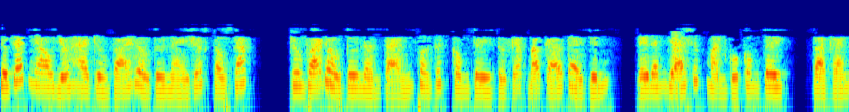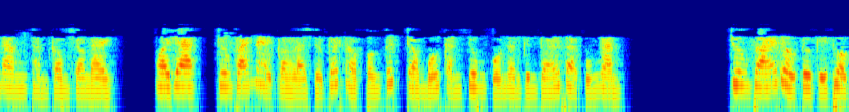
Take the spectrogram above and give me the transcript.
Sự khác nhau giữa hai trường phái đầu tư này rất sâu sắc. Trường phái đầu tư nền tảng phân tích công ty từ các báo cáo tài chính để đánh giá sức mạnh của công ty và khả năng thành công sau này. Ngoài ra, trường phái này còn là sự kết hợp phân tích trong bối cảnh chung của nền kinh tế và của ngành. Trường phái đầu tư kỹ thuật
